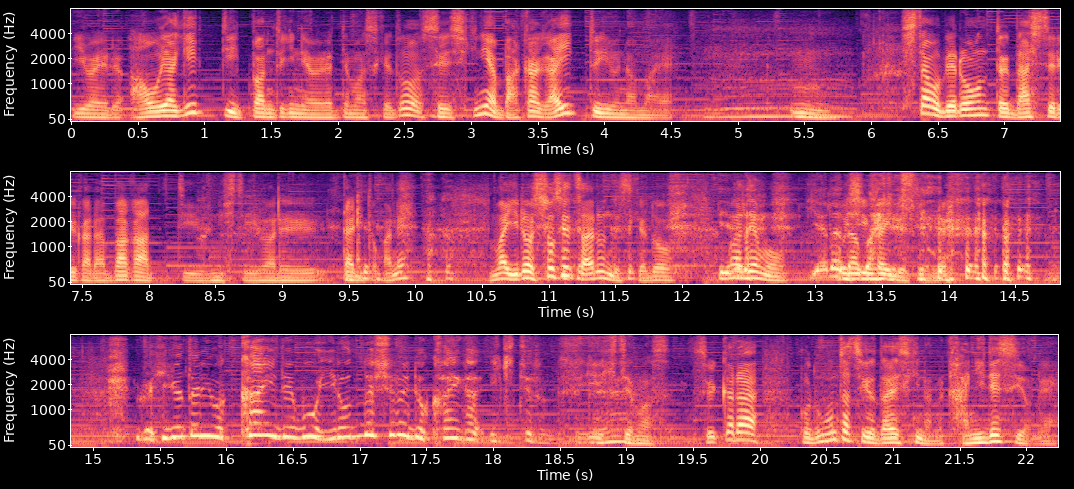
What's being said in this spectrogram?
いわゆる青柳って一般的には言われてますけど正式にはバカ貝という名前、うん、舌をベロンって出してるからバカっていうふうにして言われたりとかね。まあいろいろ諸説あるんですけど まあでも美味しい貝ですすよね干潟には貝でもいろんな種類の貝が生きてるんですね。生きてます。それから子どもたちが大好きなのはカニですよね。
